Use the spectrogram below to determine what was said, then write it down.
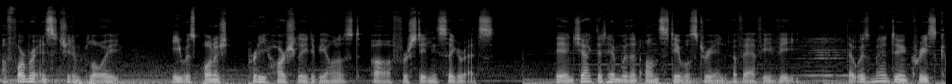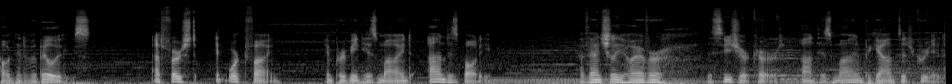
a former Institute employee, he was punished pretty harshly to be honest, uh, for stealing cigarettes. They injected him with an unstable strain of FEV that was meant to increase cognitive abilities. At first, it worked fine, improving his mind and his body. Eventually, however, the seizure occurred and his mind began to degrade.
